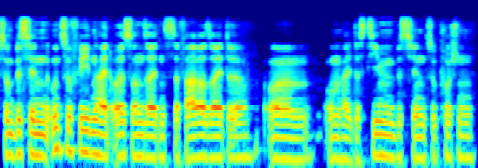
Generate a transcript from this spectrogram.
so ein bisschen Unzufriedenheit äußern seitens der Fahrerseite, um, um halt das Team ein bisschen zu pushen.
